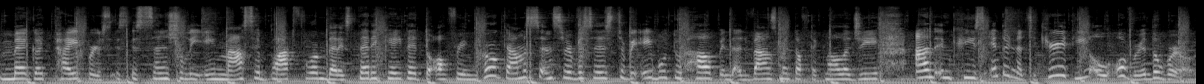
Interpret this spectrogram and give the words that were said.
Megatypers is essentially a massive platform that is dedicated to offering programs and services to be able to help in the advancement of technology and increase internet security all over the world.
